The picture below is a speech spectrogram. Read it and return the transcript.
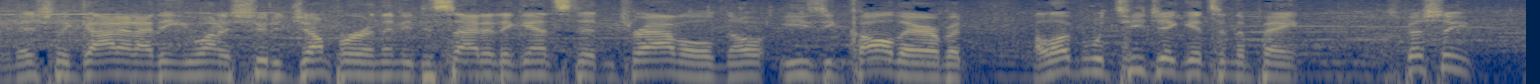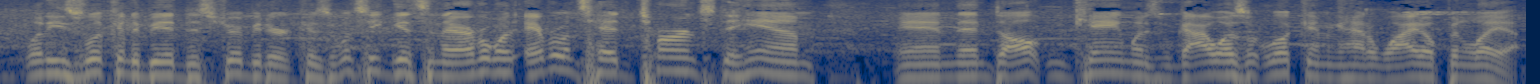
He initially got it. I think he wanted to shoot a jumper, and then he decided against it and traveled. No easy call there, but I love when TJ gets in the paint, especially when he's looking to be a distributor. Because once he gets in there, everyone everyone's head turns to him. And then Dalton came when his guy wasn't looking and had a wide open layup.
